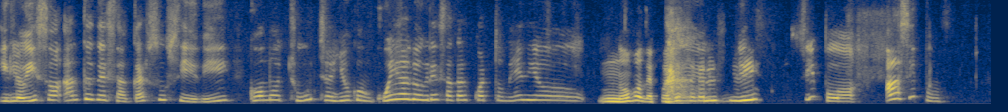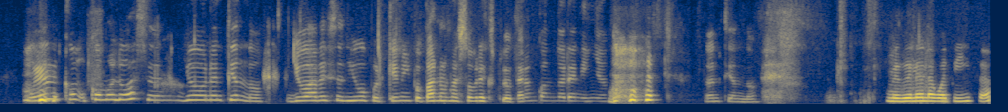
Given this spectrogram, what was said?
Y lo hizo antes de sacar su CD. Como chucha, yo con cueva logré sacar cuarto medio. No, pues después de sacar el CD, Sí, pues. Ah, sí, pues. ¿cómo, cómo lo hacen? Yo no entiendo. Yo a veces digo, ¿por qué mis papás no me sobreexplotaron cuando era niña? No entiendo. me duele la guatita.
